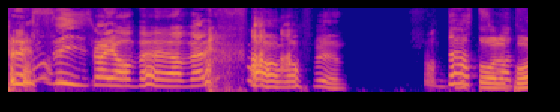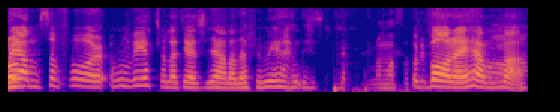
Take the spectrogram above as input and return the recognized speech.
Precis vad jag behöver. Fan vad fint! Och Vad that's står det what på? friends. Hon vet väl att jag är så jävla deprimerad just nu. Men alltså, Och fy bara är hemma.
